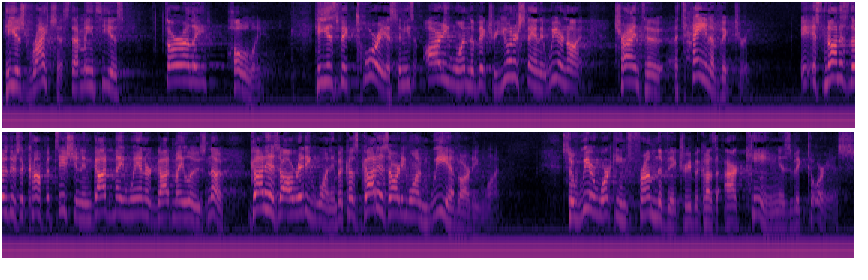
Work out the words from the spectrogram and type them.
He is righteous. That means he is thoroughly holy. He is victorious and he's already won the victory. You understand that we are not trying to attain a victory. It's not as though there's a competition and God may win or God may lose. No, God has already won. And because God has already won, we have already won. So we are working from the victory because our King is victorious.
